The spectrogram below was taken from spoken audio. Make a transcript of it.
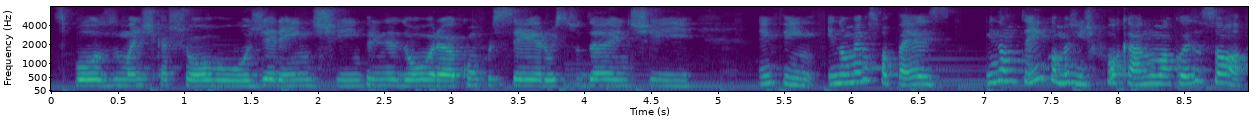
esposo, mãe de cachorro, gerente, empreendedora, concurseiro, estudante, enfim, inúmeros papéis. E não tem como a gente focar numa coisa só.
